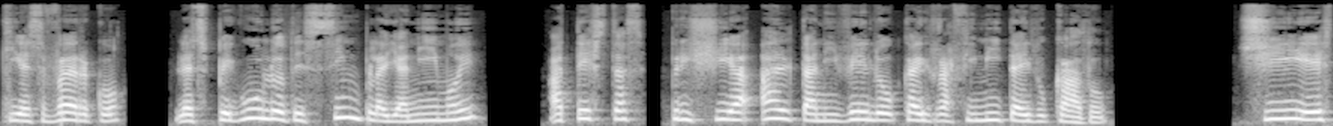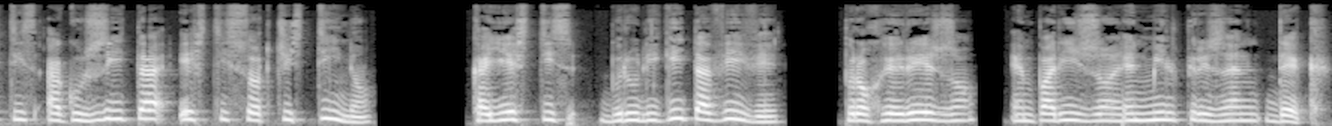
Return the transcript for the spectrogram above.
quies verco, la spegulo de simplai animoi, atestas pri sia alta nivelo cae rafinita educado. Si estis acusita estis sorcistino, cae estis bruligita vive pro jerezo en Pariso en 1310.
